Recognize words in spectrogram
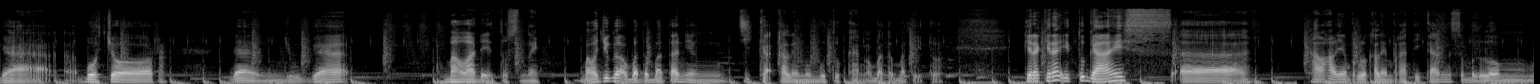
gak eh, bocor. Dan juga bawa deh itu snack. Bawa juga obat-obatan yang jika kalian membutuhkan obat-obat itu. Kira-kira itu guys uh, hal-hal yang perlu kalian perhatikan sebelum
